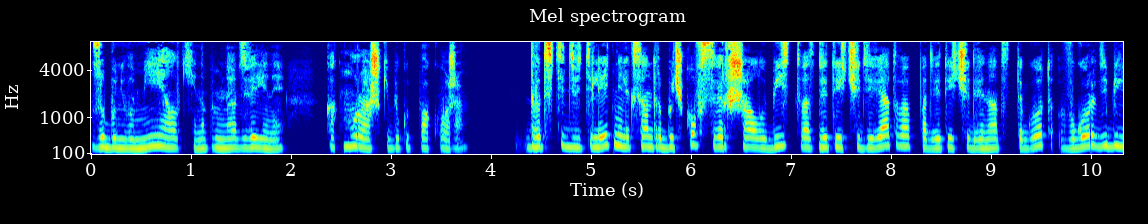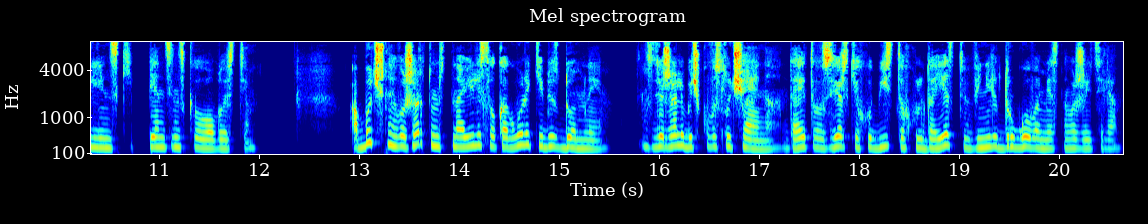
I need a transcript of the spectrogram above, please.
зубы у него мелкие, напоминают звериные, как мурашки бегут по коже. 29-летний Александр Бычков совершал убийство с 2009 по 2012 год в городе Белинский, Пензенской области. Обычно его жертвами становились алкоголики и бездомные. Задержали Бычкова случайно. До этого в зверских убийствах и людоедстве обвинили другого местного жителя.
